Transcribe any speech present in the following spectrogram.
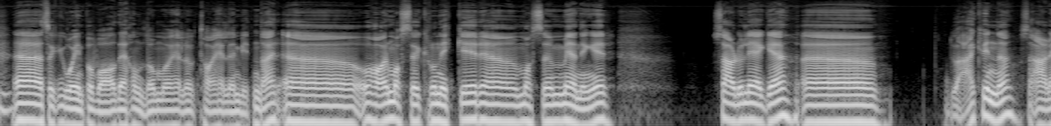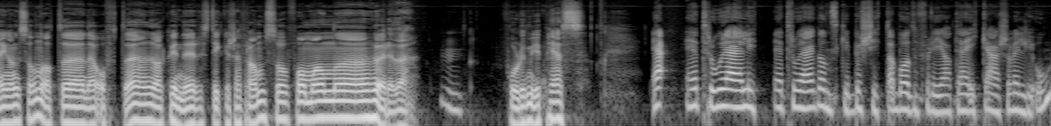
Mm. Uh, jeg skal ikke gå inn på hva det handler om, og hele, ta hele den biten der. Uh, og har masse kronikker, uh, masse meninger. Så er du lege. du er kvinne, så er det engang sånn at det er ofte da kvinner stikker seg fram, så får man høre det. Mm. Får du mye pes? Ja, jeg tror jeg er, litt, jeg tror jeg er ganske beskytta både fordi at jeg ikke er så veldig ung.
